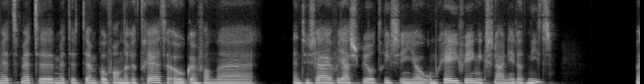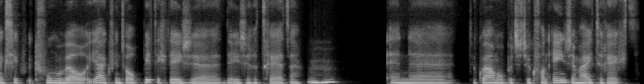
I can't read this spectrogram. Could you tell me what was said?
met, met, de, met de tempo van de retraite ook. En, van, eh, en toen zei hij van ja, speelt er iets in jouw omgeving? Ik zei nou nee, dat niet. Maar ik zeg, ik voel me wel, ja, ik vind het wel pittig deze, deze retraite. Mhm. En eh, toen kwamen we op het stuk van eenzaamheid terecht.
